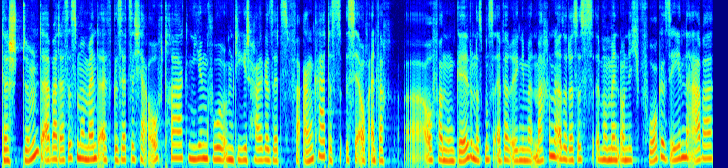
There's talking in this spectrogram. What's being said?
Das stimmt, aber das ist im Moment als gesetzlicher Auftrag nirgendwo im Digitalgesetz verankert. Das ist ja auch einfach äh, Aufwand und Geld und das muss einfach irgendjemand machen. Also das ist im Moment noch nicht vorgesehen, aber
